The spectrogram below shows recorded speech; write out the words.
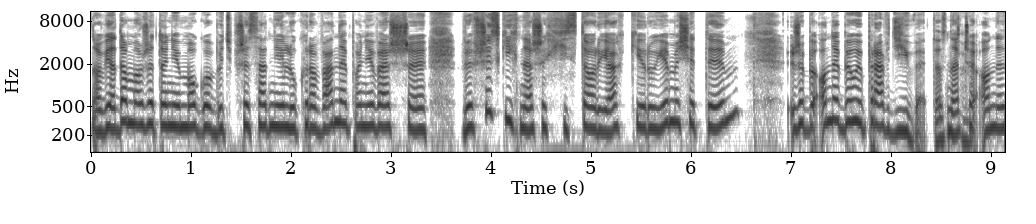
No wiadomo, że to nie mogło być przesadnie lukrowane, ponieważ y, we wszystkich naszych historiach kierujemy się tym, żeby one były prawdziwe. To znaczy one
